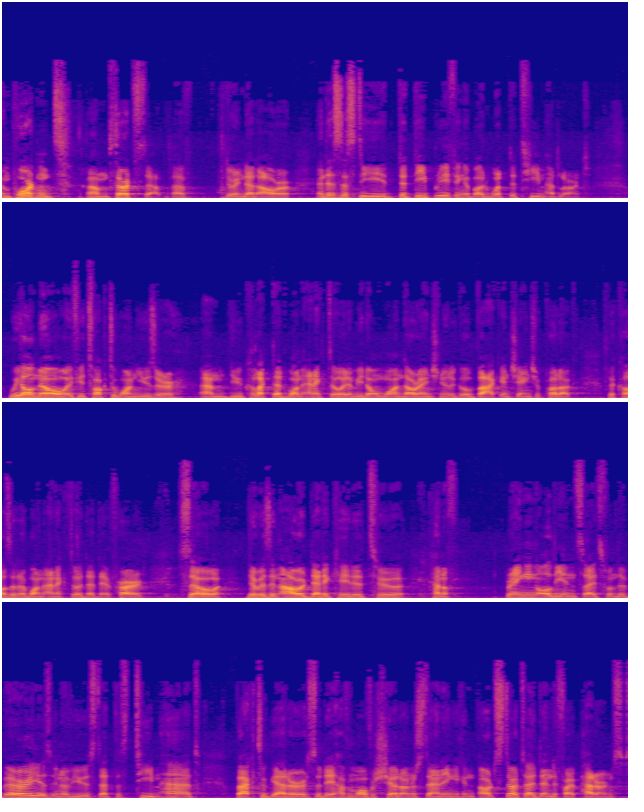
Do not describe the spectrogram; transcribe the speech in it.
important um, third step uh, during that hour, and this is the, the debriefing about what the team had learned. We all know if you talk to one user, um, you collect that one anecdote, and we don't want our engineer to go back and change the product because of that one anecdote that they've heard. So there was an hour dedicated to kind of bringing all the insights from the various interviews that the team had back together so they have more of a shared understanding and can start to identify patterns,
